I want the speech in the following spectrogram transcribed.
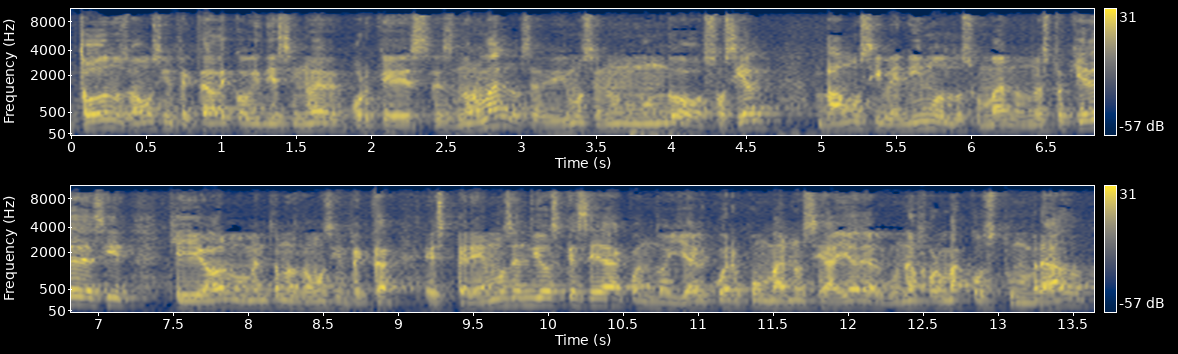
todos nos vamos a infectar de COVID-19 porque es, es, normal, o sea, vivimos en un mundo social, vamos y venimos los humanos. No esto quiere decir que llegado el momento nos vamos a infectar. Esperemos en Dios que sea cuando ya el cuerpo humano se haya de alguna forma acostumbrado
